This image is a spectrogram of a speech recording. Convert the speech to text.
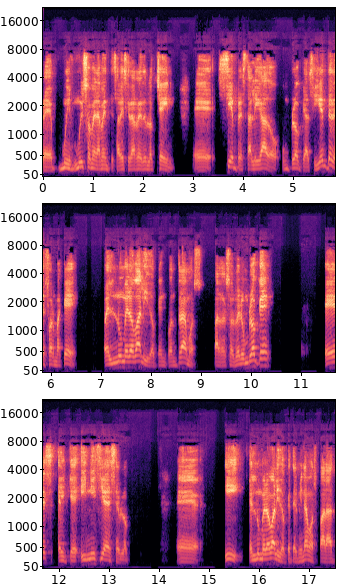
eh, muy, someramente, sabéis que la red de blockchain eh, siempre está ligado un bloque al siguiente, de forma que el número válido que encontramos para resolver un bloque es el que inicia ese bloque. Eh, y el número válido que terminamos para,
